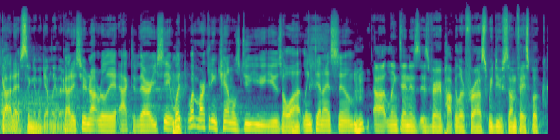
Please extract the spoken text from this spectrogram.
Uh, Got uh, it significantly there. Got it. So you're not really active there. You see, mm-hmm. what what marketing channels do you use a lot? LinkedIn, I assume. Mm-hmm. Uh, LinkedIn is, is very popular for us. We do some Facebook,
